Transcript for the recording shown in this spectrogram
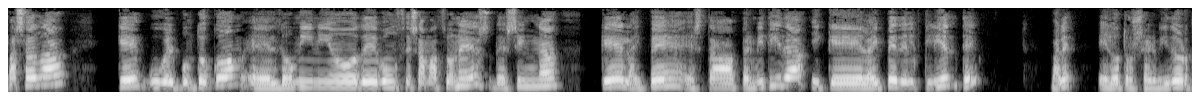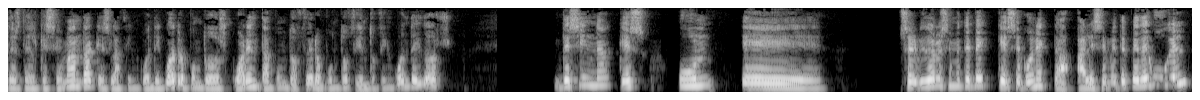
pasada, que google.com, el dominio de Bonces Amazones, designa que la IP está permitida y que la IP del cliente, ¿vale? El otro servidor desde el que se manda, que es la 54.240.0.152, designa que es un eh, servidor SMTP que se conecta al SMTP de Google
